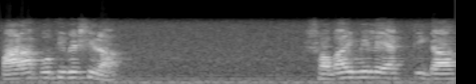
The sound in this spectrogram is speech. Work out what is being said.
পাড়া প্রতিবেশীরা সবাই মিলে একটি গাছ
